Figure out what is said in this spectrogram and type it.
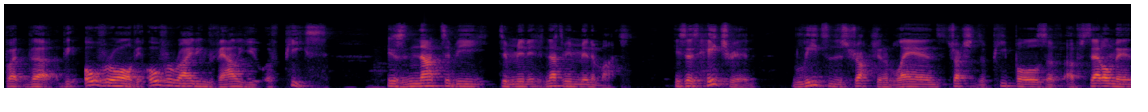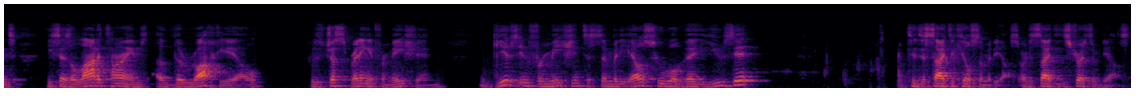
But the the overall, the overriding value of peace is not to be diminished, not to be minimized. He says hatred leads to the destruction of lands, destruction of peoples, of, of settlements. He says a lot of times of the Rachil, who's just spreading information, gives information to somebody else who will then use it to decide to kill somebody else or decide to destroy somebody else.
